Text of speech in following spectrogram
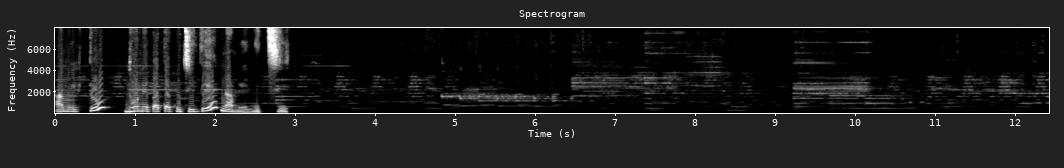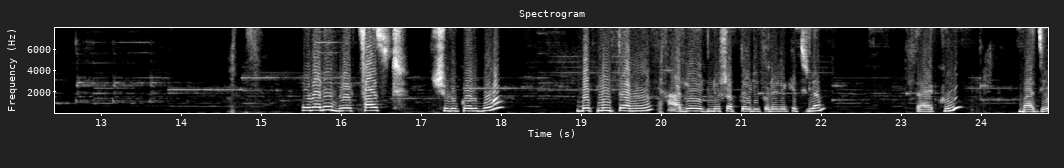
আমি একটু ধনে পাতা কুচি দিয়ে নামিয়ে নিচ্ছি। এবারে ব্রেকফাস্ট শুরু করব। দেখলেই তো আমি আগে এগুলো সব তৈরি করে রেখেছিলাম। তা এখন বাজে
